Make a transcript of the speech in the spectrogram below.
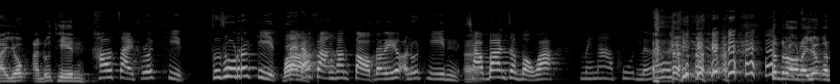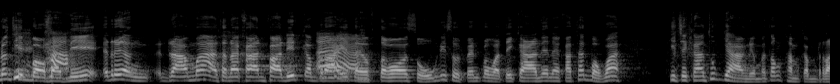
นายกอนุทิน เข้าใจธุรกิจธุรกิจ ว่า แต่ถ้าฟังคำตอบรองนายกอนุทินเออชาวบ้านจะบอกว่าไม่น่าพูดเลย ท่านรองนายกอนุทินบอกค่ะแบบนี้ เรื่องดราม่าธนาคารพาณิชย์กำไรเออเติบโตสูงที่สุดเป็นประวัติการณ์เนี่ยนะครับ ท่านบอกว่ากิจการทุกอย่างเนี่ยมันต้องทำกำไร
